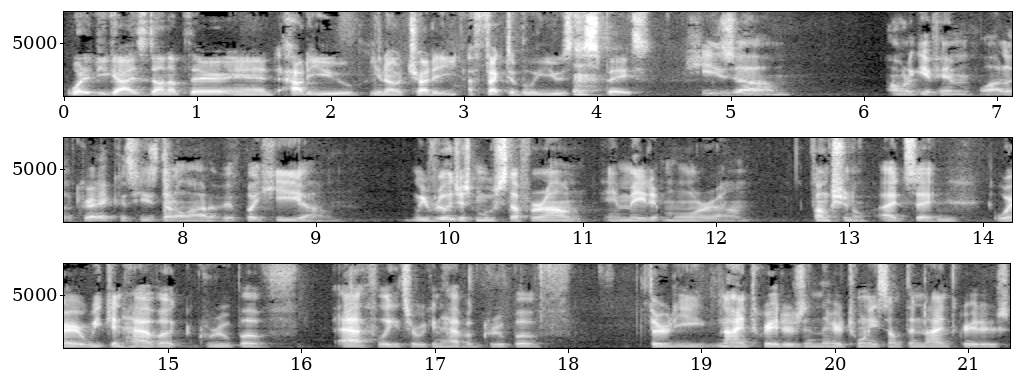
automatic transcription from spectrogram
what have you guys done up there, and how do you you know try to effectively use the space? He's um, I want to give him a lot of the credit because he's done a lot of it. But he, um, we've really just moved stuff around and made it more um, functional. I'd say, where we can have a group of athletes, or we can have a group of 30 ninth graders in there, 20 something ninth graders,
